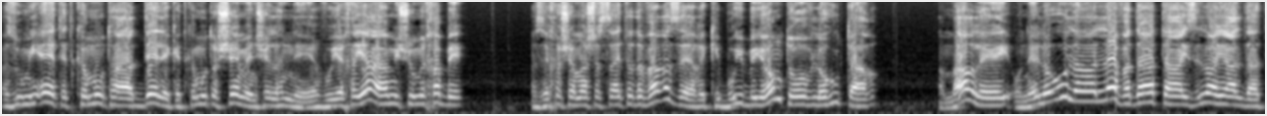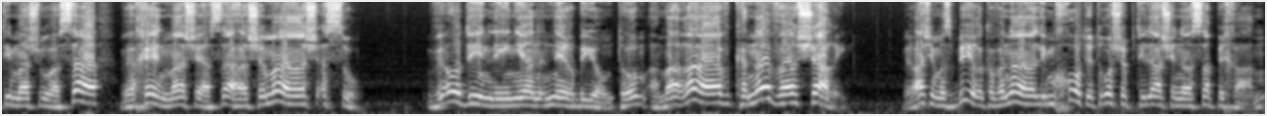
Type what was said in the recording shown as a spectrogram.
אז הוא מיעט את כמות הדלק, את כמות השמן של הנר, והוא יהיה חייב משום מכבה. אז איך השמש עשה את הדבר הזה? הרי כיבוי ביום טוב לא הותר. אמר לי, עונה לו אולה, לאו הדעתי, זה לא היה על דעתי מה שהוא עשה, ואכן מה שעשה השמש אסור. ועוד דין לעניין נר ביום טוב, אמר רב, קנבה שרי. ורש"י מסביר, הכוונה למחות את ראש הפתילה שנעשה פחם,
